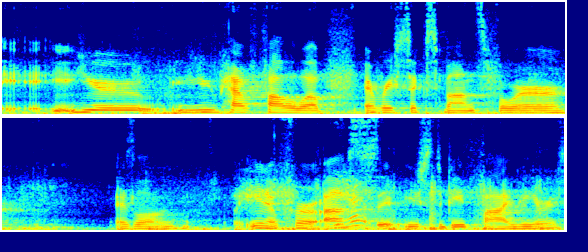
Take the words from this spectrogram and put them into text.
you you have follow up every six months for as long. You know, for us, yeah. it used to be five years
